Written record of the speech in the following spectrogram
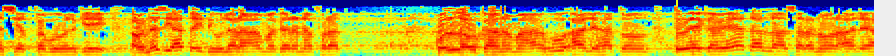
نصیحت قبول کې او نزیات دې ولرا مگر نفرت قل لو کان معه الہتون تو کوي د الله سره نور الہ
